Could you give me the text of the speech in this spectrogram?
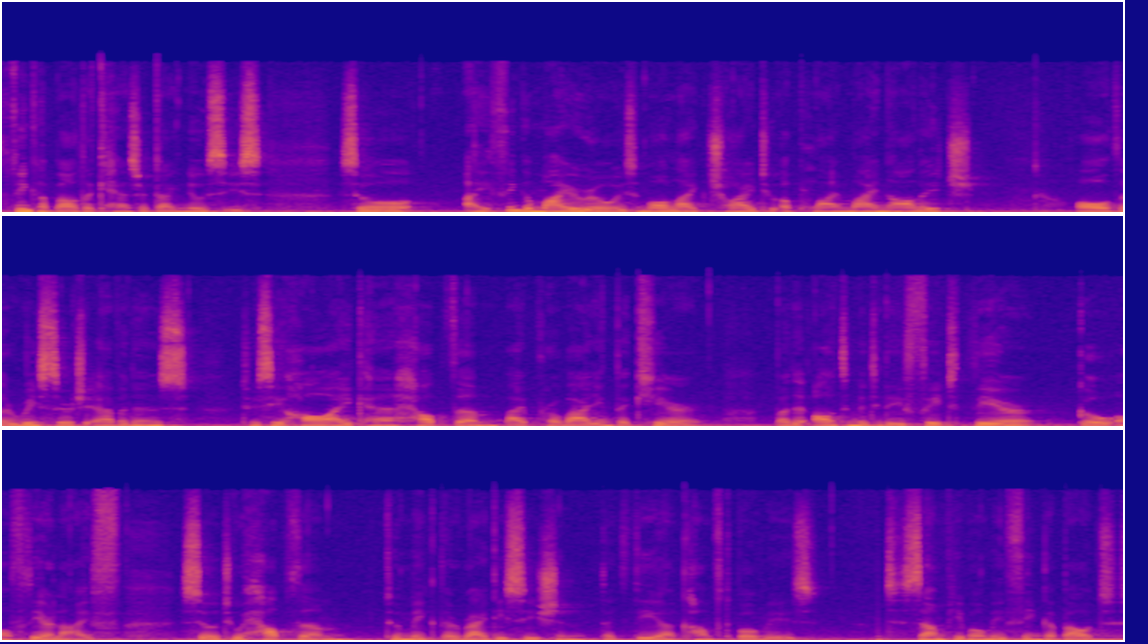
think about the cancer diagnosis? So I think my role is more like try to apply my knowledge or the research evidence to see how I can help them by providing the care, but ultimately fit their goal of their life. So to help them to make the right decision that they are comfortable with. Some people may think about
